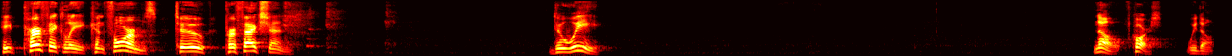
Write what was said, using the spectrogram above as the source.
He perfectly conforms to perfection. Do we? No, of course, we don't.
